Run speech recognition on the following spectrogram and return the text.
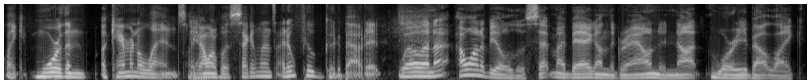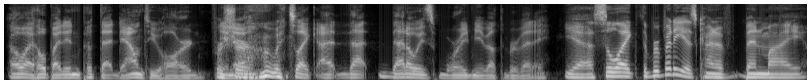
like more than a camera and a lens. Like Yeah. I want to put a second lens. I don't feel good about it. Well, and I, I want to be able to set my bag on the ground and not worry about like, oh, I hope I didn't put that down too hard. For know? Which like I, that that always worried me about the Brevite. Yeah, so like the Brevite has kind of been my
